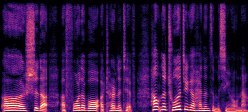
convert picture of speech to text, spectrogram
呃，是的，affordable alternative。好，那除了这个还能怎么形容呢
